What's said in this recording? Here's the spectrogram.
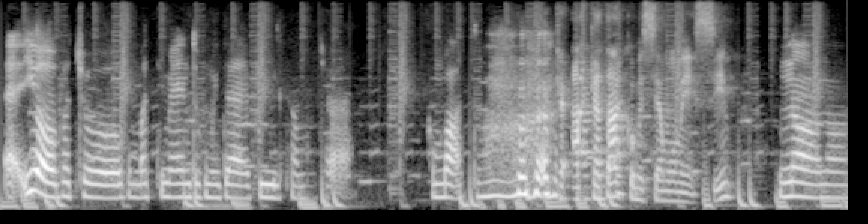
Eh, io faccio combattimento come te, Pilcam, cioè combatto. A kata come siamo messi? No, no.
